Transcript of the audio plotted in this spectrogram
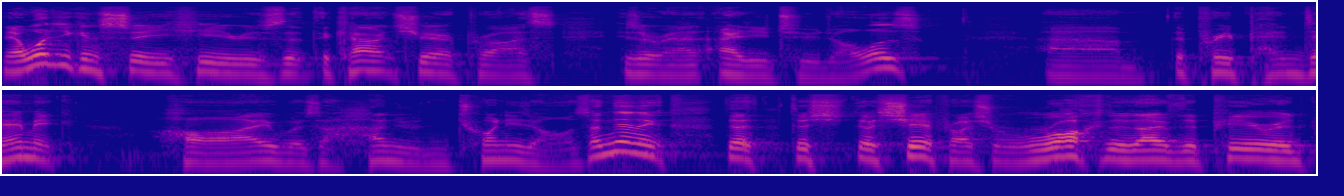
Now what you can see here is that the current share price is around $82. Um, the pre-pandemic high was $120. And then the, the, the, share price rocketed over the period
